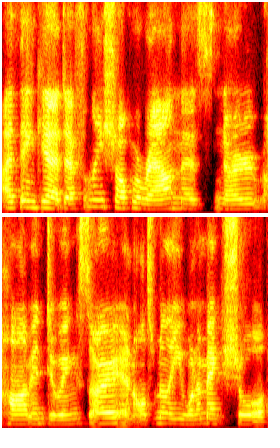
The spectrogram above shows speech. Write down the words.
i think yeah definitely shop around. There's no harm in doing so. And ultimately you want to make sure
